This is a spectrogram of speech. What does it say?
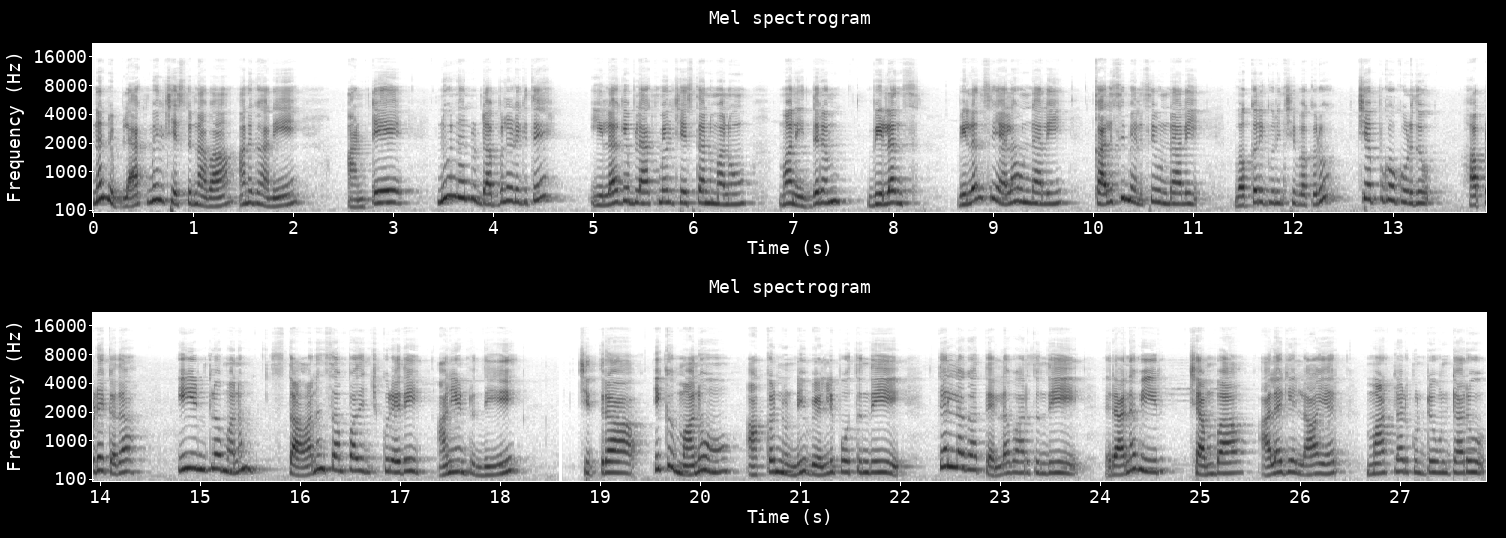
నన్ను బ్లాక్మెయిల్ చేస్తున్నావా? అనగానే అంటే నువ్వు నన్ను డబ్బులు అడిగితే ఇలాగే బ్లాక్మెయిల్ చేస్తాను మను. మన ఇద్దరం విలన్స్. విలన్స్ ఎలా ఉండాలి? కలిసిమెలిసి ఉండాలి. ఒకరి గురించి ఒకరు చెప్పుకోకూడదు. అప్పుడే కదా ఈ ఇంట్లో మనం స్థానం సంపాదించుకునేది అని అంటుంది. చిత్ర ఇక మను అక్కడి నుండి వెళ్ళిపోతుంది. తెల్లగా తెల్లవారుతుంది. రణవీర్ చంబా అలాగే లాయర్ మాట్లాడుకుంటూ ఉంటారు.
